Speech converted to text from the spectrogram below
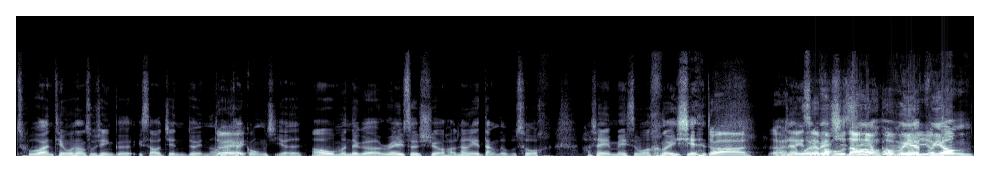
突然天空上出现一个一艘舰队，然后开攻击。然后我们那个 Razor Show 好像也挡得不错，好像也没什么 危险。对啊，好像我们其实我们也不用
